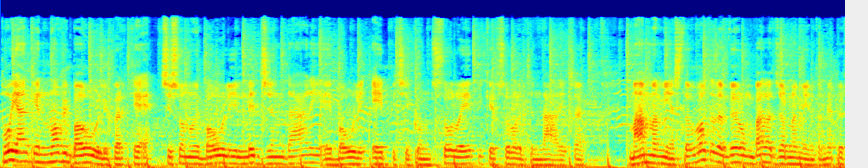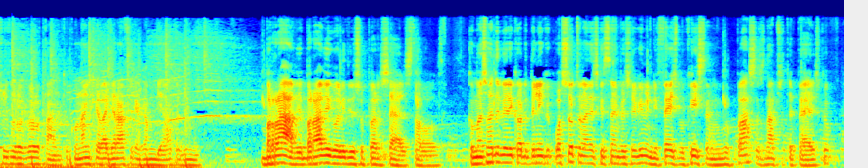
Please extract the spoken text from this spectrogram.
poi anche nuovi bauli perché ci sono i bauli leggendari e i bauli epici con solo epiche e solo leggendari, cioè mamma mia, stavolta è davvero un bel aggiornamento, mi è piaciuto davvero tanto, con anche la grafica cambiata, quindi bravi, bravi quelli di Supercell stavolta. Come al solito vi ricordo il link qua sotto nella descrizione per seguirmi di Facebook, Instagram, Google Plus, Snapchat e Periscope.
